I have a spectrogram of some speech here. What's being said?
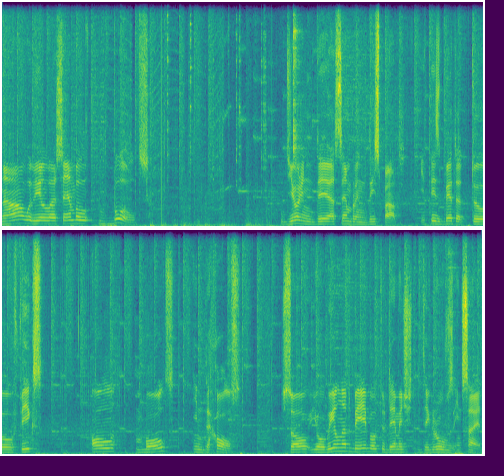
Now we will assemble bolts. During the assembling this part, it is better to fix all bolts in the holes, so you will not be able to damage the grooves inside.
